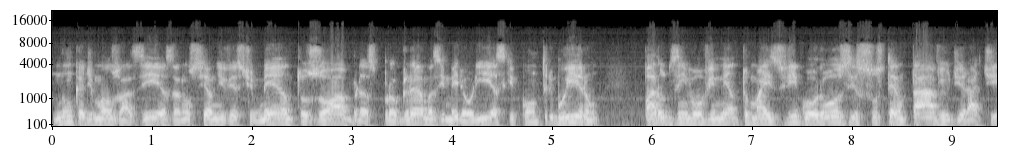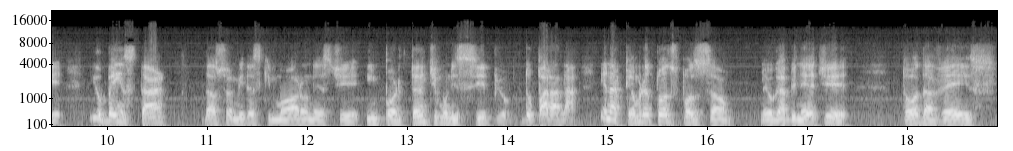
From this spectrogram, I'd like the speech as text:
nunca de mãos vazias, anunciando investimentos, obras, programas e melhorias que contribuíram para o desenvolvimento mais vigoroso e sustentável de Irati e o bem-estar das famílias que moram neste importante município do Paraná. E na Câmara eu estou à disposição. Meu gabinete, toda vez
